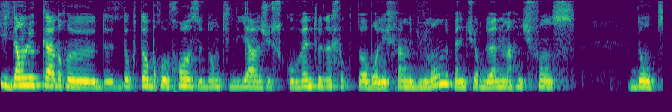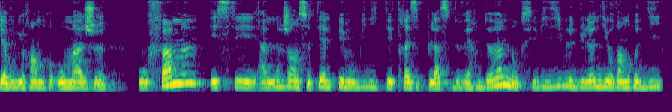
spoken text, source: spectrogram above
Et dans le cadre d'Octobre Rose, donc il y a jusqu'au 29 octobre Les Femmes du Monde, peinture de Anne-Marie Fons, donc qui a voulu rendre hommage aux femmes. Et c'est à l'agence TLP Mobilité 13 Place de Verdun. Donc c'est visible du lundi au vendredi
